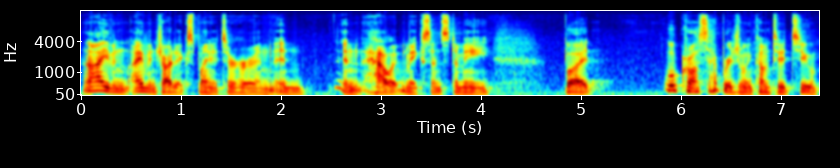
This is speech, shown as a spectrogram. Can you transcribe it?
And I even I even tried to explain it to her and and and how it makes sense to me. But we'll cross that bridge when we come to it too.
